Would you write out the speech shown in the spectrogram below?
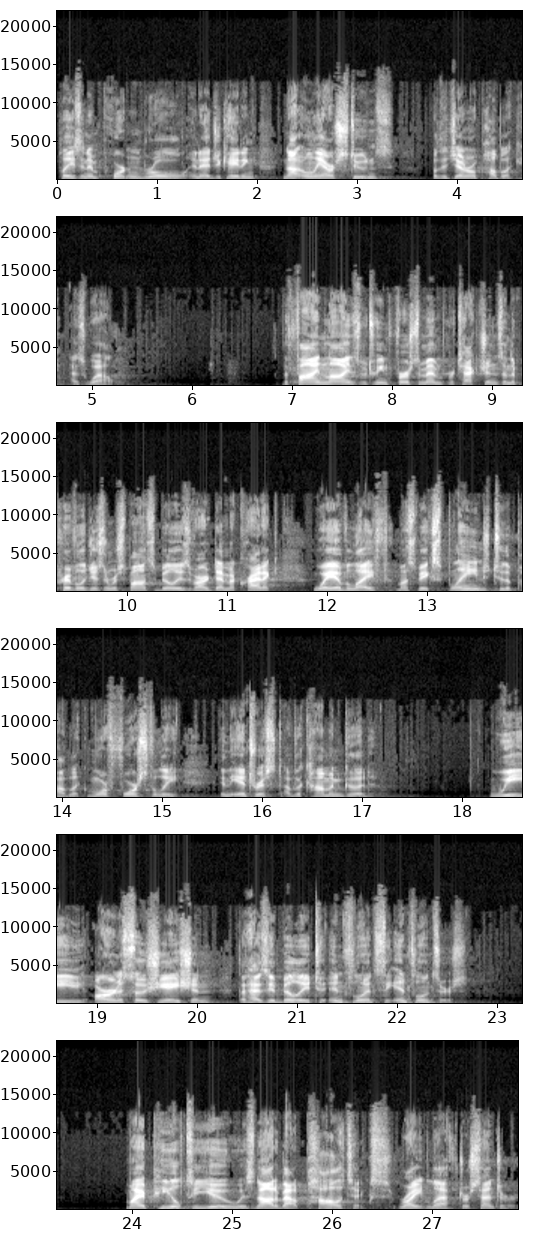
plays an important role in educating not only our students, but the general public as well. The fine lines between First Amendment protections and the privileges and responsibilities of our democratic way of life must be explained to the public more forcefully in the interest of the common good. We are an association that has the ability to influence the influencers. My appeal to you is not about politics, right, left, or center.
